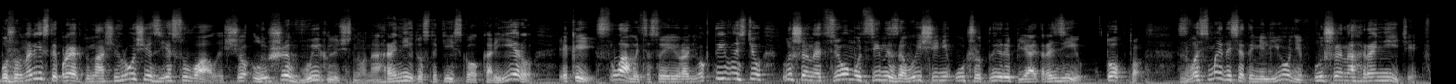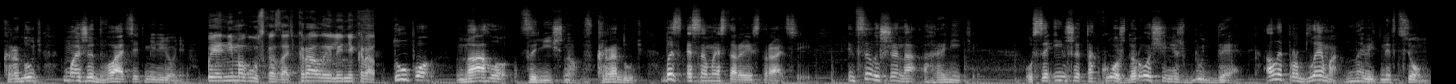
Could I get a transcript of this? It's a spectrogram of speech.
Бо журналісти проекту Наші гроші з'ясували, що лише виключно на граніту стокійського кар'єру, який славиться своєю радіоактивністю, лише на цьому ціни завищені у 4-5 разів. Тобто з 80 мільйонів лише на граніті вкрадуть майже 20 мільйонів. Я не могу сказать, крал или не крал. Тупо, нагло, цинічно вкрадуть, без смс та реєстрації. І це лише на граніті. Усе інше також дорожче, ніж будь-де. Але проблема навіть не в цьому.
